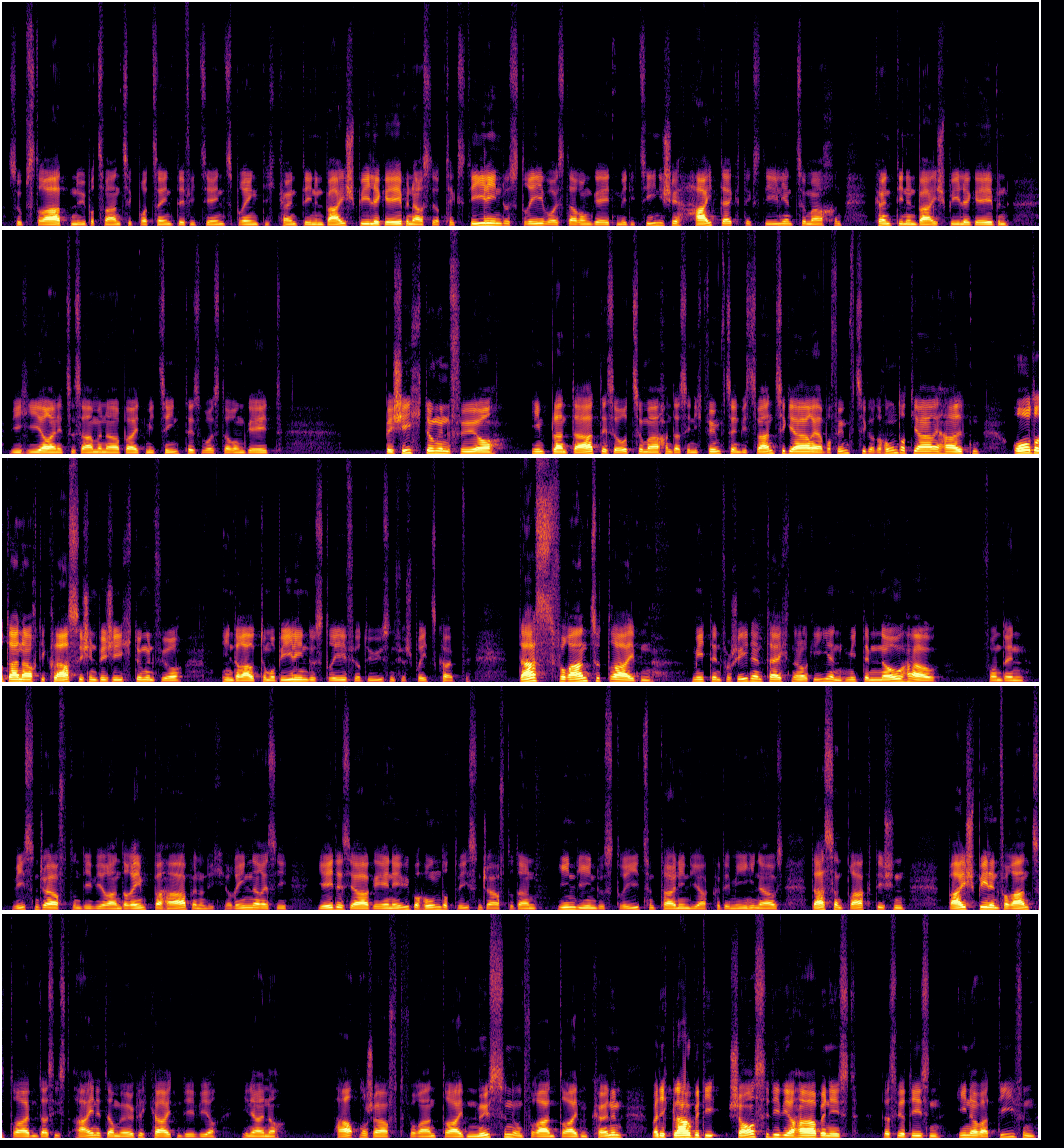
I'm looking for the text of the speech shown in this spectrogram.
Substraten über 20% Effizienz bringt. Ich könnte Ihnen Beispiele geben aus der Textilindustrie, wo es darum geht, medizinische Hightech-Textilien zu machen. Ich könnte Ihnen Beispiele geben, wie hier eine Zusammenarbeit mit Synthes, wo es darum geht, Beschichtungen für Implantate so zu machen, dass sie nicht 15 bis 20 Jahre, aber 50 oder 100 Jahre halten. Oder dann auch die klassischen Beschichtungen für in der Automobilindustrie, für Düsen, für Spritzköpfe. Das voranzutreiben mit den verschiedenen Technologien, mit dem Know-how von den Wissenschaftlern, die wir an der EMPA haben, und ich erinnere Sie, jedes Jahr gehen über 100 Wissenschaftler dann in die Industrie, zum Teil in die Akademie hinaus. Das an praktischen Beispielen voranzutreiben, das ist eine der Möglichkeiten, die wir in einer Partnerschaft vorantreiben müssen und vorantreiben können, weil ich glaube, die Chance, die wir haben, ist, dass wir diesen innovativen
